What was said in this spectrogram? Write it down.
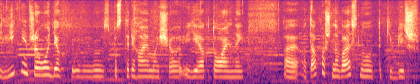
і літній вже одяг, е, спостерігаємо, що є актуальний. Е, А також на весну такі більш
